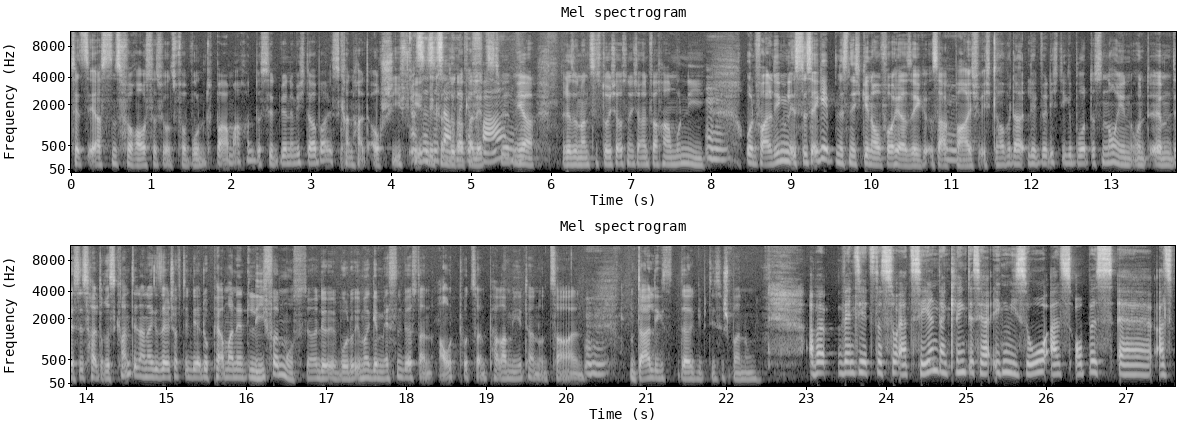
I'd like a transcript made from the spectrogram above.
setzt erstens voraus, dass wir uns verwundbar machen. Das sind wir nämlich dabei. Es kann halt auch schief gehen. Also wir können sogar verletzt Gefahr. werden. Ja, Resonanz ist durchaus nicht einfach Harmonie. Mhm. Und vor allen Dingen ist das Ergebnis nicht genau vorhersagbar. Mhm. Ich, ich, glaube, da liegt wirklich die Geburt des Neuen. Und ähm, das ist halt riskant in einer Gesellschaft, in der du permanent liefern musst, ja, wo du immer gemessen wirst an Outputs, an Parametern und Zahlen. Mhm. Und da, liegt, da gibt es diese Spannung. Aber wenn Sie jetzt das so erzählen, dann klingt es ja irgendwie so, als ob es, äh, als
